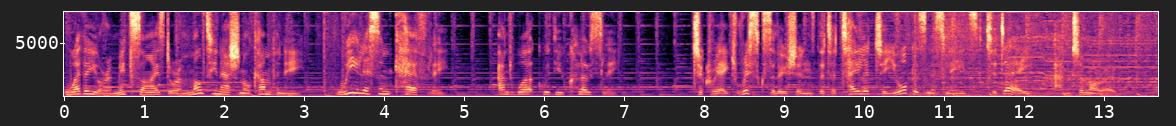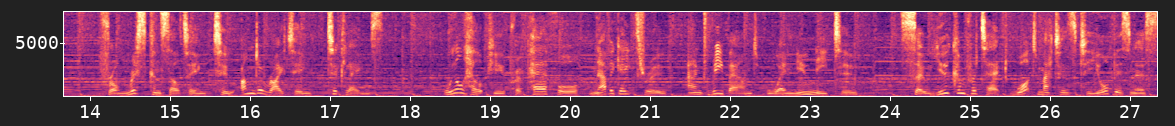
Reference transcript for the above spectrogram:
Whether you're a mid sized or a multinational company, we listen carefully and work with you closely to create risk solutions that are tailored to your business needs today and tomorrow. From risk consulting to underwriting to claims, we'll help you prepare for, navigate through, and rebound when you need to, so you can protect what matters to your business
